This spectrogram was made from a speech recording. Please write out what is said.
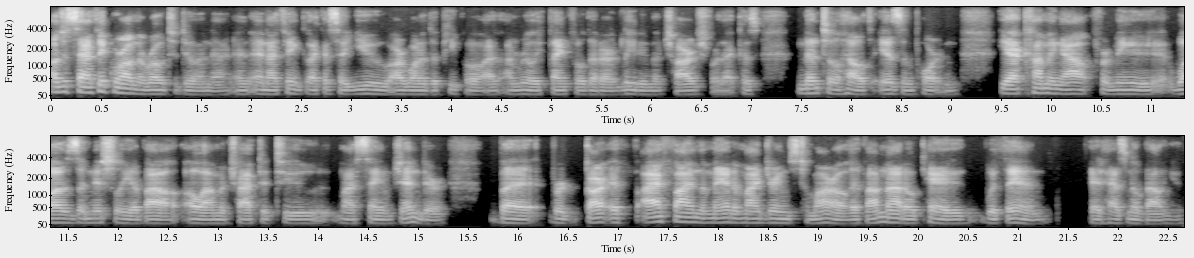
I'll just say I think we're on the road to doing that, and and I think, like I said, you are one of the people I, I'm really thankful that are leading the charge for that because mental health is important. Yeah, coming out for me was initially about oh I'm attracted to my same gender but regard if I find the man of my dreams tomorrow, if I'm not okay within, it has no value.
